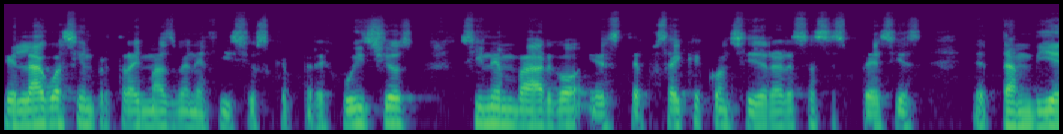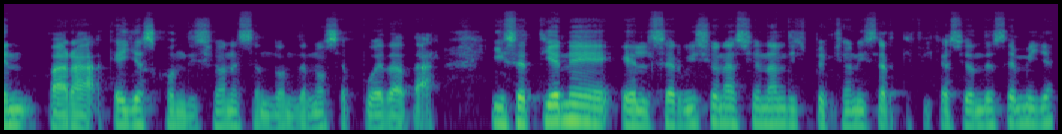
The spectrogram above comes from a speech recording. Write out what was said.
El agua siempre trae más beneficios que prejuicios, sin embargo, este, pues hay que considerar esas especies eh, también para aquellas condiciones en donde no se pueda dar. Y se tiene el Servicio Nacional de Inspección y Certificación de Semilla,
